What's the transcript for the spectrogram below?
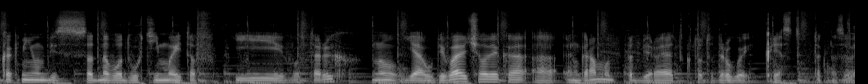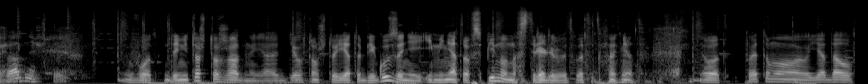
Как минимум без одного-двух тиммейтов. И во-вторых, ну, я убиваю человека, а энграмму подбирает кто-то другой. Крест, так называемый. Жадный, что ли? Вот. Да не то, что жадный, а дело в том, что я-то бегу за ней, и меня-то в спину настреливают в этот момент. Вот. Поэтому я дал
